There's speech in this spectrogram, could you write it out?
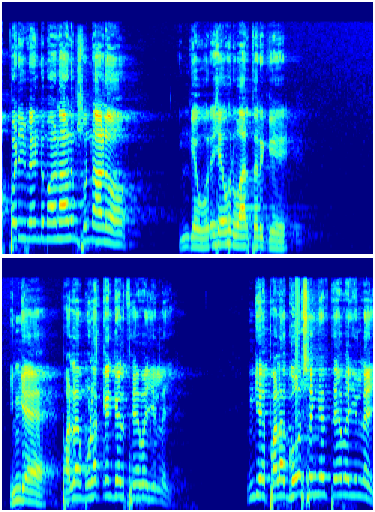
அப்படி வேண்டுமானாலும் சொன்னாலும் இங்க ஒரே ஒரு வார்த்தை இருக்கு. இங்க பல முழக்கங்கள் தேவையில்லை. இங்கே பல கோஷங்கள் தேவையில்லை.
